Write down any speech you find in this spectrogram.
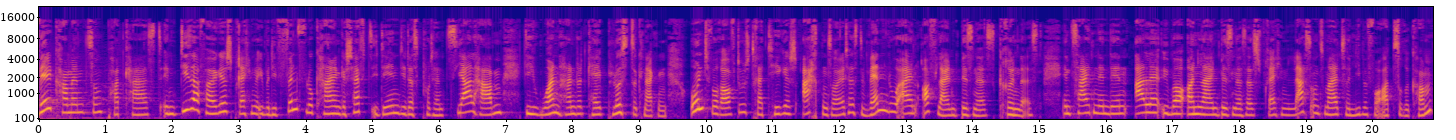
Willkommen zum Podcast. In dieser Folge sprechen wir über die fünf lokalen Geschäftsideen, die das Potenzial haben, die 100k plus zu knacken und worauf du strategisch achten solltest, wenn du ein Offline-Business gründest. In Zeiten, in denen alle über Online-Businesses sprechen, lass uns mal zur Liebe vor Ort zurückkommen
